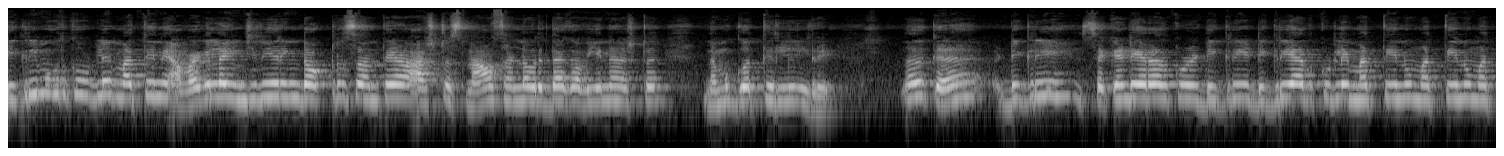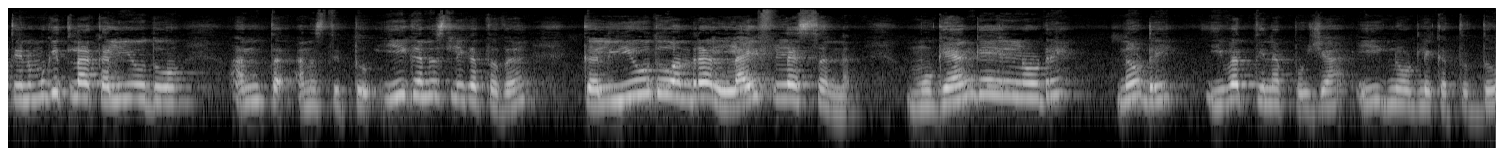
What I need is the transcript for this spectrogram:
ಡಿಗ್ರಿ ಮುಗಿದ ಕೂಡಲೇ ಮತ್ತೇನು ಅವಾಗೆಲ್ಲ ಇಂಜಿನಿಯರಿಂಗ್ ಡಾಕ್ಟರ್ಸ್ ಅಂತೇಳಿ ಅಷ್ಟು ನಾವು ಸಣ್ಣವರಿದ್ದಾಗ ಅವೇನು ಅಷ್ಟು ನಮಗೆ ಗೊತ್ತಿರಲಿಲ್ಲ ರೀ ಅದಕ್ಕೆ ಡಿಗ್ರಿ ಸೆಕೆಂಡ್ ಇಯರ್ ಆದ ಕೂಡ ಡಿಗ್ರಿ ಡಿಗ್ರಿ ಆದ ಕೂಡಲೇ ಮತ್ತೇನು ಮತ್ತೇನು ಮತ್ತೇನು ಮುಗಿತ್ಲ ಕಲಿಯೋದು ಅಂತ ಅನಿಸ್ತಿತ್ತು. ಈಗ ಅನಿಸ್ಲಿಕ್ಕತ್ತದ ಕಲಿಯೋದು ಅಂದ್ರೆ ಲೈಫ್ ಲೆಸನ್ ಮುಗ್ಯಂಗೆ ಇಲ್ಲ ನೋಡ್ರಿ ನೋಡ್ರಿ ಇವತ್ತಿನ ಪೂಜಾ, ಈಗ ನೋಡ್ಲಿಕ್ಕತ್ತದ್ದು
